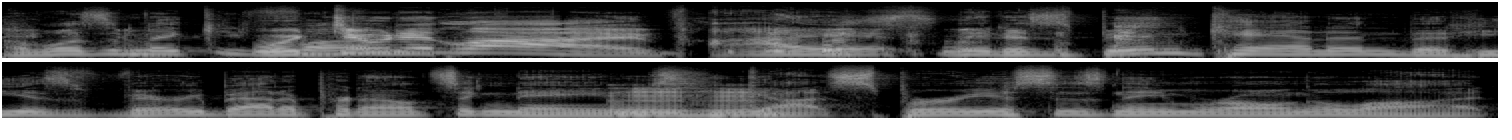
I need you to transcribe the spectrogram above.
I wasn't making. We're fun. doing it live. I it has been canon that he is very bad at pronouncing names. He Mhm. got Spurious's name wrong a lot.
